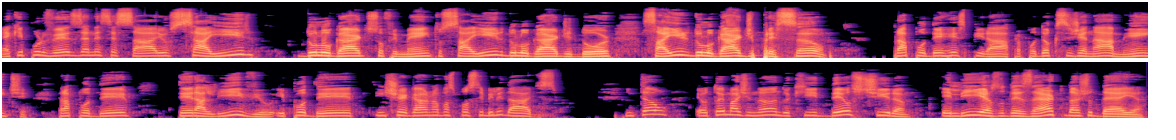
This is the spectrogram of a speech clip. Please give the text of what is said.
é que por vezes é necessário sair do lugar de sofrimento, sair do lugar de dor, sair do lugar de pressão para poder respirar, para poder oxigenar a mente, para poder ter alívio e poder enxergar novas possibilidades. Então, eu estou imaginando que Deus tira Elias do deserto da Judéia,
